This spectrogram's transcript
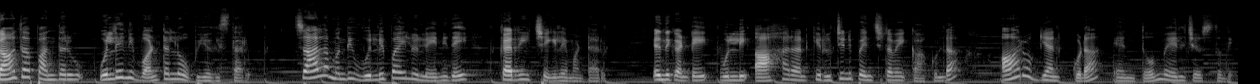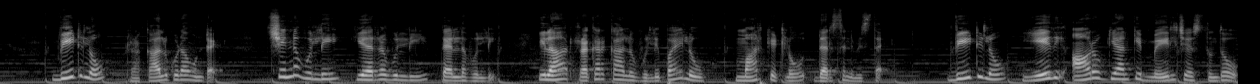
దాదాపు అందరూ ఉల్లిని వంటల్లో ఉపయోగిస్తారు. చాలామంది ఉల్లిపాయలు లేనిదే కర్రీ చేయలేమంటారు. ఎందుకంటే ఉల్లి ఆహారానికి రుచిని పెంచడమే కాకుండా ఆరోగ్యానికి కూడా ఎంతో మేలు చేస్తుంది. వీటిలో రకాలు కూడా ఉంటాయి. చిన్న ఉల్లి ఎర్ర ఉల్లి తెల్ల ఉల్లి ఇలా రకరకాల ఉల్లిపాయలు మార్కెట్లో దర్శనమిస్తాయి. వీటిలో ఏది ఆరోగ్యానికి మేలు చేస్తుందో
